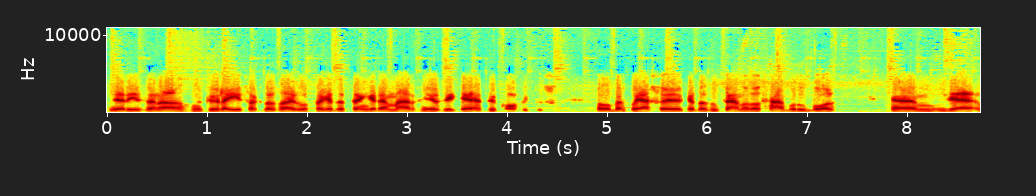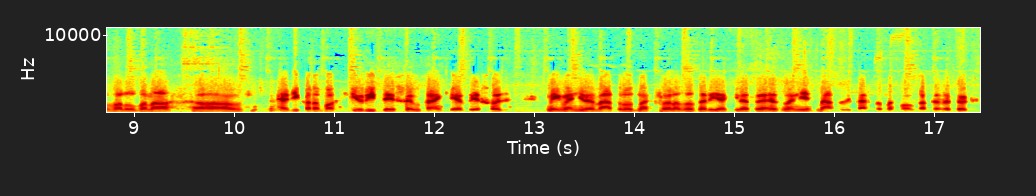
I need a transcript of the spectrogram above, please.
ugye részben a tőle északra zajló Fekete-tengeren már érzékelhető konfliktus, ahol befolyásolja őket az ukrán-orosz háborúból. Ugye valóban a, a hegyi karabak kiürítése után kérdés, hogy még mennyire bátorodnak fel az azeriek, illetve ehhez mennyi bátorítást adnak magukat törökök,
